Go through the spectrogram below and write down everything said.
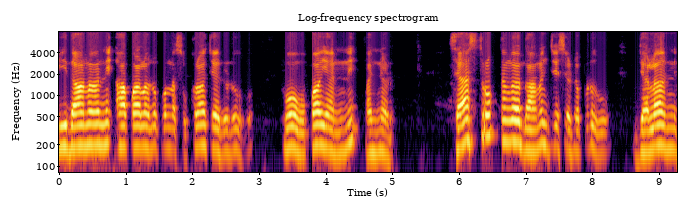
ఈ దానాన్ని ఆపాలనుకున్న శుక్రాచార్యుడు ఓ ఉపాయాన్ని పన్నాడు. శాస్త్రోక్తంగా దానం చేసేటప్పుడు జలాన్ని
